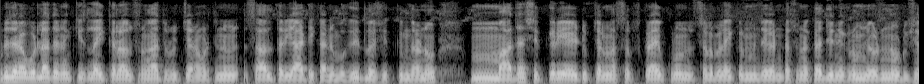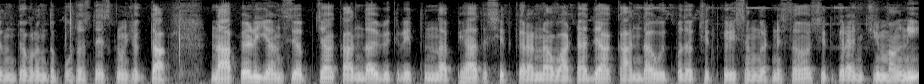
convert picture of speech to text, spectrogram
व्हिडिओ जर आवडला तर नक्कीच लाईक करा विसरू नका तुम्ही चॅनलवरती नवीन असाल तर या ठिकाणी बघितलं शेतकरी मित्रांनो. माझा शेतकरी या यूट्यूब चॅनलला सबस्क्राईब करून दुसऱ्या बेलायकन म्हणजे घंटा असू नका जेणेकरून जेवढं नोटिफिकेशन तुमच्यापर्यंत पोहोचतेच करू शकता. नापेड एनसीएफच्या कांदा विक्रीत नफ्यात शेतकऱ्यांना वाटा द्या. कांदा उत्पादक शेतकरी संघटनेसह शेतकऱ्यांची मागणी.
